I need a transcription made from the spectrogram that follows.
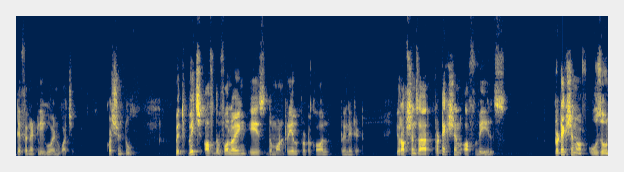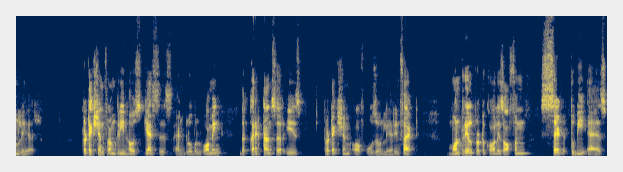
definitely go and watch it. Question 2. With which of the following is the Montreal Protocol related? Your options are protection of whales, protection of ozone layer, protection from greenhouse gases and global warming. The correct answer is protection of ozone layer. In fact, Montreal Protocol is often said to be as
